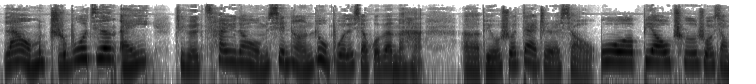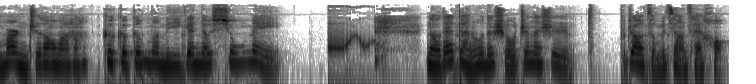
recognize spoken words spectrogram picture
来我们直播间，哎，这个参与到我们现场录播的小伙伴们哈，呃，比如说带着小窝飙车说小妹儿，你知道吗？哥哥根本没干叫兄妹。脑袋短路的时候，真的是 不知道怎么讲才好。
